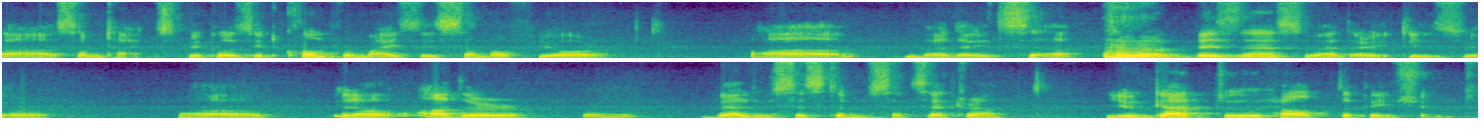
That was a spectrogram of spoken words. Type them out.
uh, sometimes because it compromises some of your, uh, whether it's uh, business, whether it is your, uh, you know, other value systems, etc you got to help the patient.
